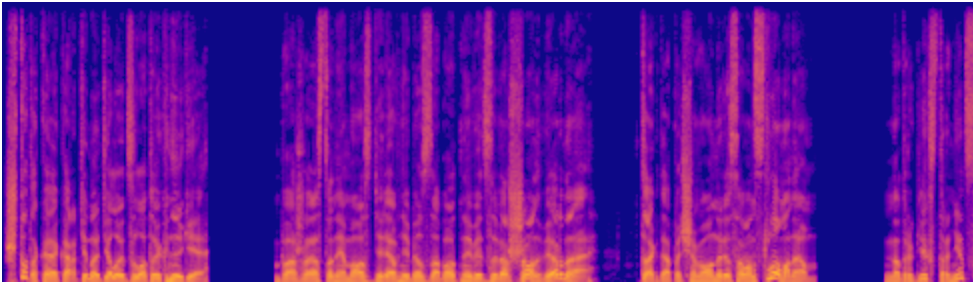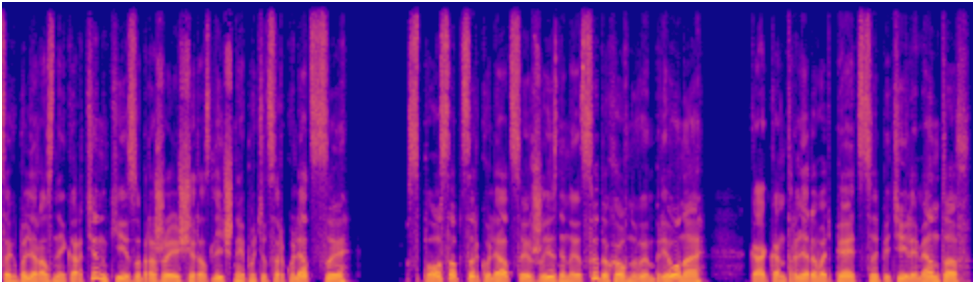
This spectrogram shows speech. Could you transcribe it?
Что такая картина делает в Золотой книге? Божественный мост деревни Беззаботный ведь завершён, верно? Тогда почему он нарисован сломанным? На других страницах были разные картинки, изображающие различные пути циркуляции, способ циркуляции жизненной ци духовного эмбриона, как контролировать 5 ци 5 элементов,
